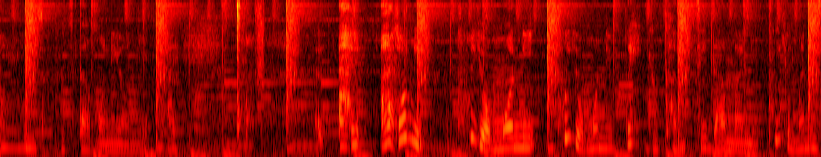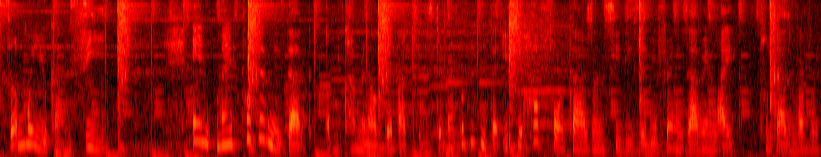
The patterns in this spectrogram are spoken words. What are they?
always put that money on you. Like I, I don't need put your money, put your money where you can see that money. Put your money somewhere you can see. And my problem is that I'm coming. I'll get back to this. My problem is that if you have four thousand cedis and your friend is having like two thousand five hundred,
